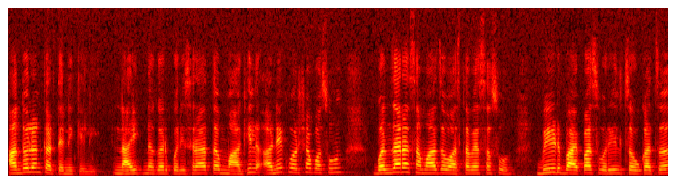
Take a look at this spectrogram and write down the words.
आंदोलनकर्त्यांनी केली. नाईक नगर परिसरात मागील अनेक वर्षापासून बंजारा समाज वास्तव्यास असून बीड बायपासवरील चौकाचं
